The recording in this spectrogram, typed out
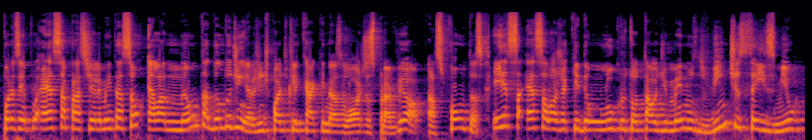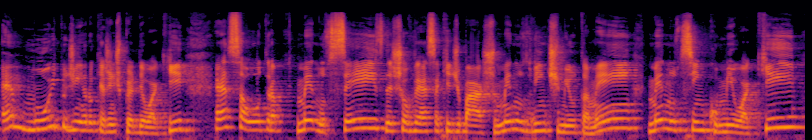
Por exemplo, essa praça de alimentação, ela não tá dando dinheiro. A gente pode clicar aqui nas lojas para ver, ó, as contas. Essa, essa loja aqui deu um lucro total de menos 26 mil, é muito dinheiro que a gente perdeu aqui. Essa outra, menos 6, deixa eu ver essa aqui de baixo, menos 20 mil também, menos 5 mil aqui,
